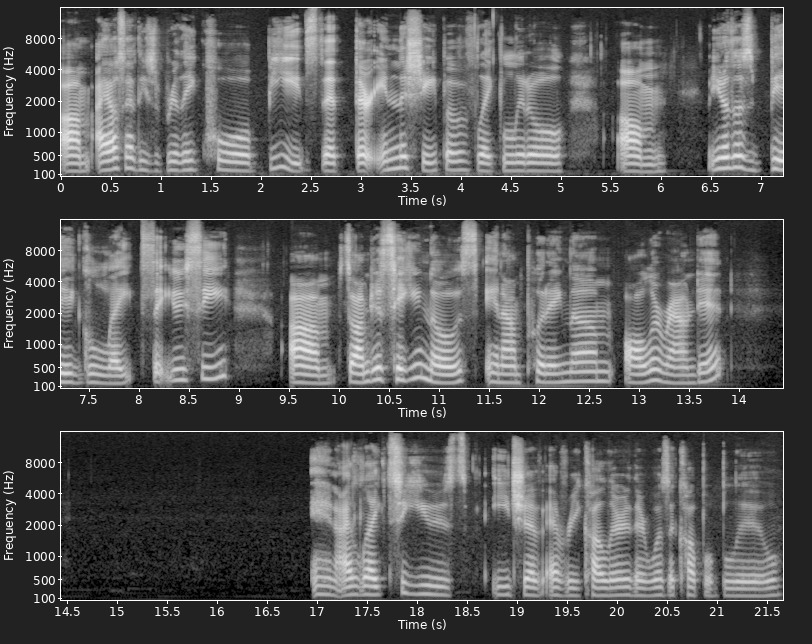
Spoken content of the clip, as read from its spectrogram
Um, I also have these really cool beads that they're in the shape of like little, um, you know, those big lights that you see. Um, so I'm just taking those and I'm putting them all around it. And I like to use each of every color. There was a couple blue.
